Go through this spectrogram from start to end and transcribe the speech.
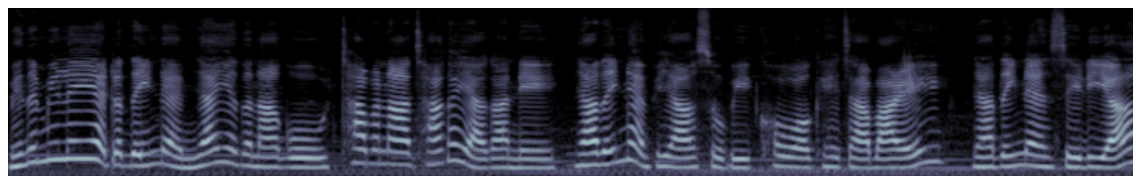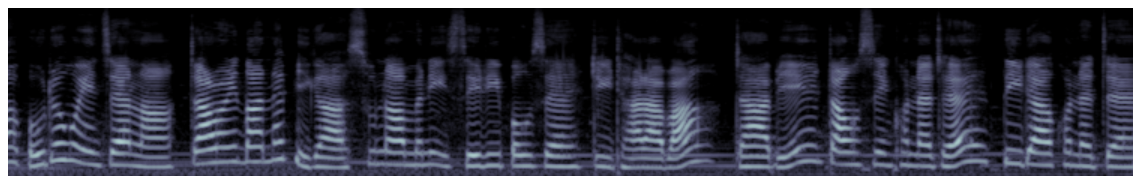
မင်းသမီးလေးရဲ့တသိန်းတန်မြရတနာကိုထာပနာထားခဲ့ရကနေညာသိန်းတန်ဖျားဆိုပြီးခေါ်ဝေါ်ခဲ့ကြပါတယ်ညာသိန်းတန်စီဒီကဗုဒ္ဓဝင်ကျမ်းလာတာရင်သာနက်ပြည်ကဆူနာမဏိစီဒီပုံစံတီထားတာပါဒါအပြင်တောင်စင်ခုနှစ်ထက်တီတာခုနှစ်တန်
